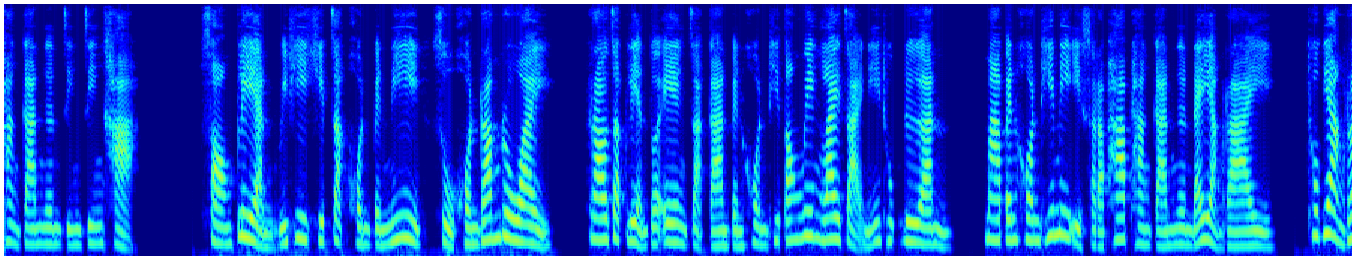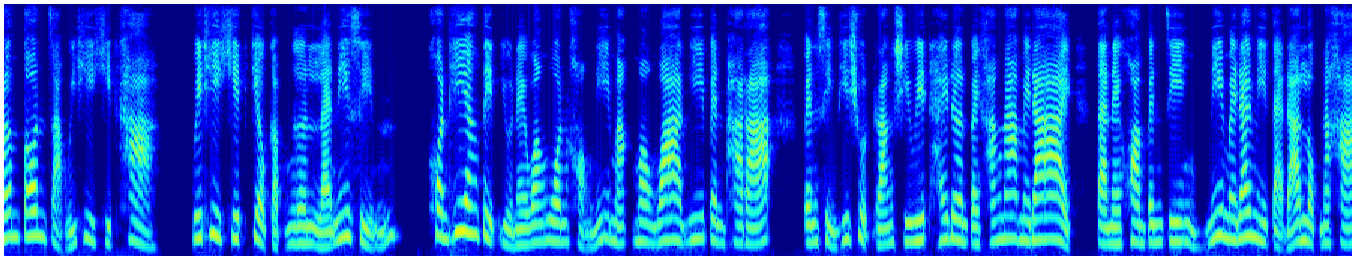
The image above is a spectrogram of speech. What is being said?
ทางการเงินจริง ๆ ค่ะ 2. เปลี่ยนวิธีคิดจากคนเป็นหนี้สู่คนร่ำรวย เราจะเปลี่ยนตัวเองจากการเป็นคนที่ต้องวิ่งไล่จ่ายหนี้ทุกเดือน มาเป็นคนที่มีอิสรภาพทางการเงินได้อย่างไร ทุกอย่างเริ่มต้นจากวิธีคิดค่ะ วิธีคิดเกี่ยวกับเงินและหนี้สิน คนที่ยังติดอยู่ในวังวนของหนี้มักมองว่านี่เป็นภาระ เป็นสิ่งที่ฉุดรั้งชีวิตให้เดินไปข้างหน้าไม่ได้ แต่ในความเป็นจริงนี่ไม่ได้มีแต่ด้านลบนะคะ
